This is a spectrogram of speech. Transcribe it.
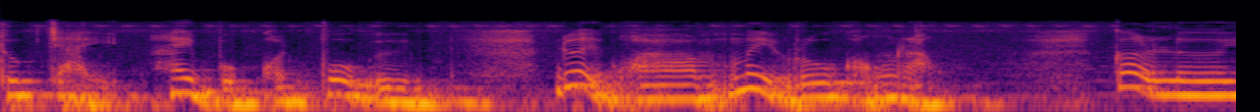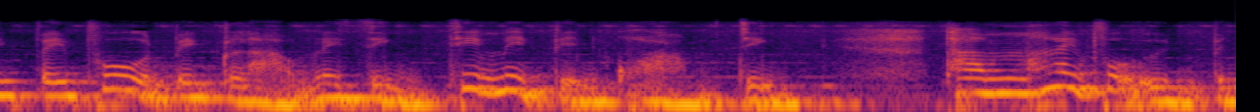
ทุกข์ใจให้บุคคลผู้อื่น ด้วยความไม่รู้ของเรา ก็เลยไปพูดไปกล่าวในสิ่งที่ไม่เป็นความจริงทำให้ผู้อื่นเป็น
